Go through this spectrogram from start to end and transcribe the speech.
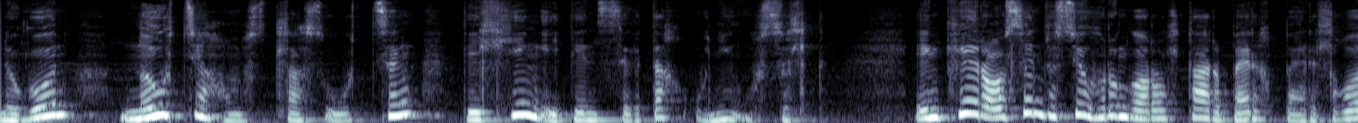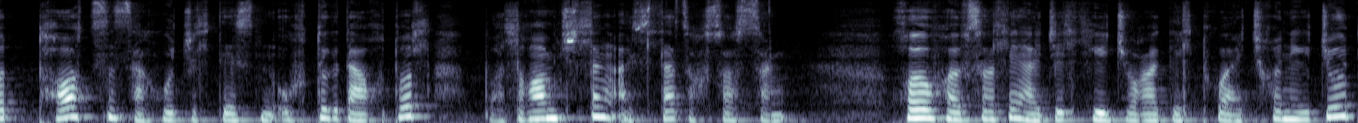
Нөгөө нь нөөцийн хомсдлоос үүдсэн дэлхийн эдийн засаг дах үнийн өсөлт. Инхээр улсын төсвийн хөрөнгө оруулалтаар барих барилгууд тооцсон санхүүжилтээс нь өвтөг давх тул болгоомжлон ажиллаа зогсоосон хувь хувьсгалын ажил хийж байгаа гэлтгүй аж ахуй нэгжүүд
